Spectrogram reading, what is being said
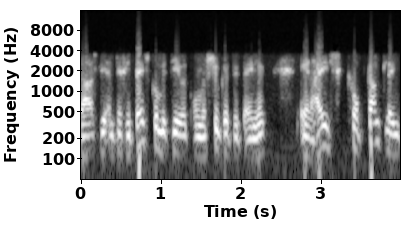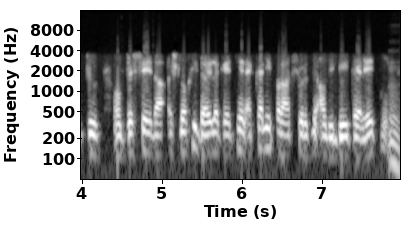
Daar is die integriteitskomitee wat ondersoek het uiteindelik en hy skop kantlyn toe om te sê daar is nog nie duidelikheid nie en ek kan nie praat voordat nie al die detail het nie. Mm.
